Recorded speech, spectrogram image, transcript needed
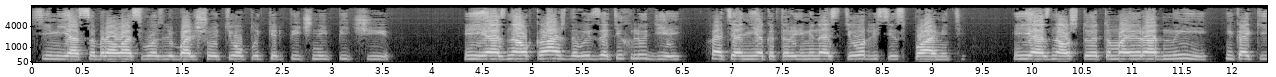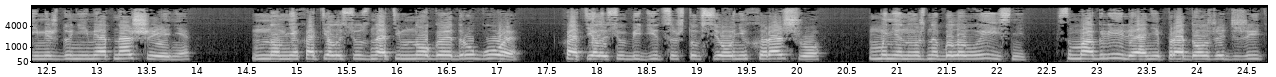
Семья собралась возле большой теплой кирпичной печи. И я знал каждого из этих людей, хотя некоторые имена стерлись из памяти. И я знал, что это мои родные и какие между ними отношения. Но мне хотелось узнать и многое другое. Хотелось убедиться, что все у них хорошо. Мне нужно было выяснить, смогли ли они продолжить жить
